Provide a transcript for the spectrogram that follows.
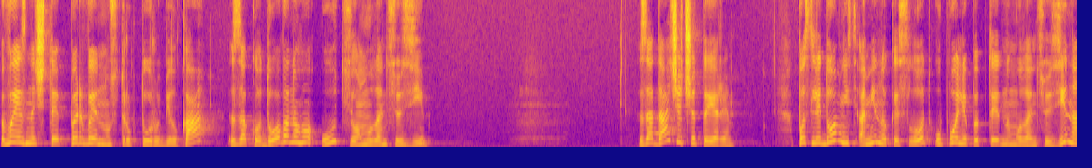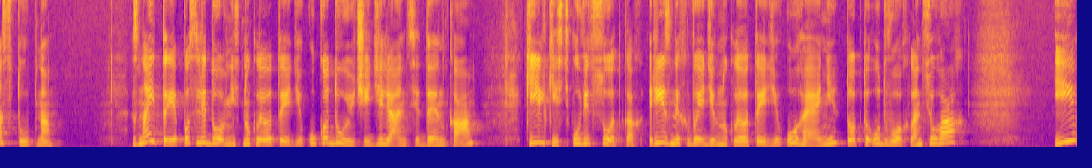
Визначте первинну структуру білка, закодованого у цьому ланцюзі. Задача 4. Послідовність амінокислот у поліпептидному ланцюзі наступна. Знайти послідовність нуклеотидів у кодуючій ділянці ДНК, кількість у відсотках різних видів нуклеотидів у гені, тобто у двох ланцюгах, і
